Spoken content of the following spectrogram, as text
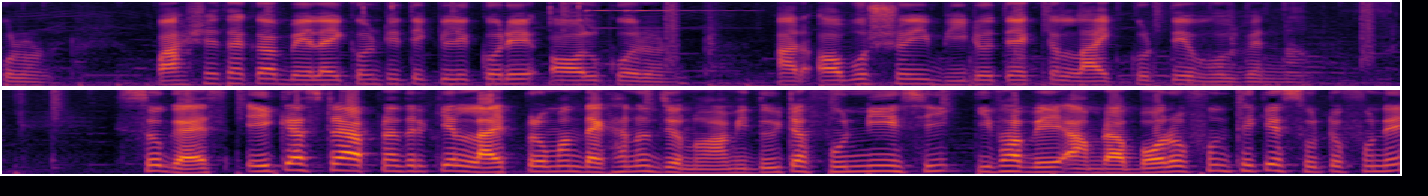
করুন। পাশে থাকা বেল আইকনটিতে ক্লিক করে অল করুন। আর অবশ্যই ভিডিওতে একটা লাইক করতে ভুলবেন না। সো গ্যাস এই কাজটা আপনাদেরকে লাইভ প্রমাণ দেখানোর জন্য আমি দুইটা ফোন নিয়েছি। কীভাবে আমরা বড় ফোন থেকে ছোট ফোনে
